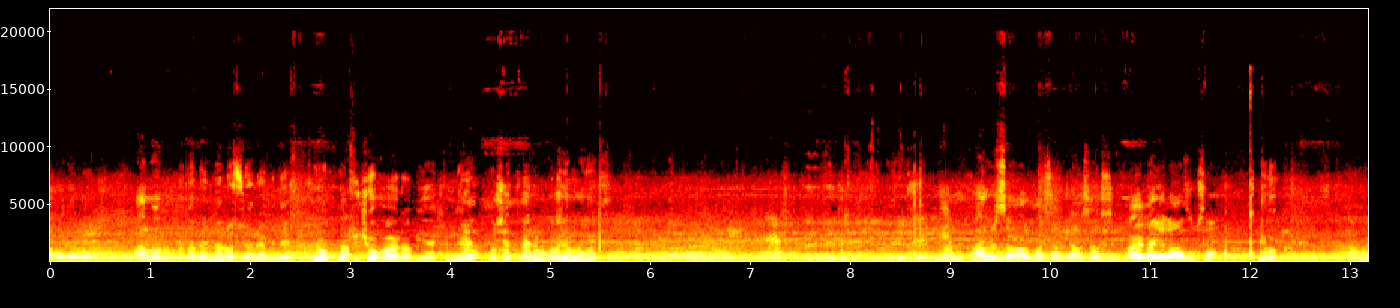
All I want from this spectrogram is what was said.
Al o da benim. Al onu. O da benden olsun. Önemli değil. Yok Bak. ütü çok ağır abi ya şimdi. Ne? Poşet verin. Onu Poşet koyamayız. olmaz. Alırsan almazsan can sağ olsun. Kaygaya lazımsa. Yok. Tamam.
